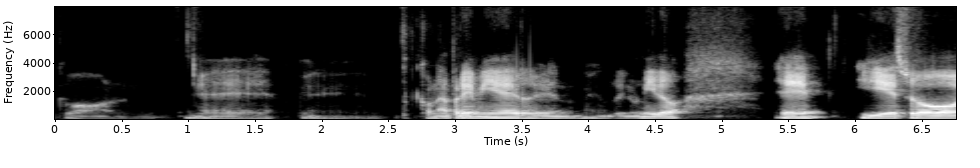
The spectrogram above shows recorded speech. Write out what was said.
con, eh, con la Premier en, Reino Unido. y eso,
